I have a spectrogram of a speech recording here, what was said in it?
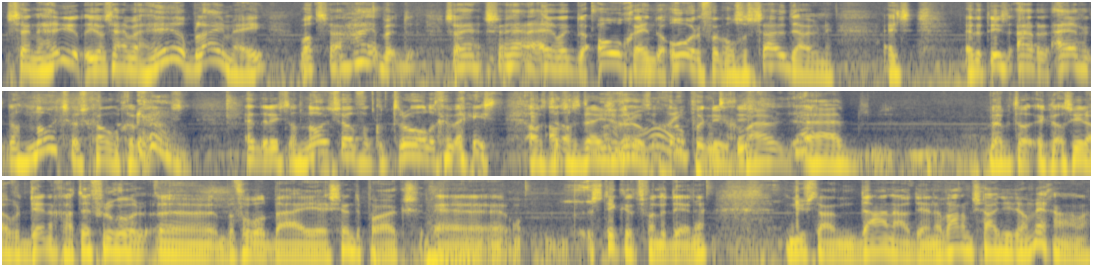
zijn heel, daar zijn we heel blij mee. Want ze, hebben, ze zijn eigenlijk de ogen en de oren van onze Zuidduinen. En, en het is eigenlijk nog nooit zo schoon geweest. En er is nog nooit zoveel controle geweest Als- als deze groep. groepen nu. Dus- Maar eh, we hebben het al, ik al eerder over dennen gehad. Hè. Vroeger eh, bijvoorbeeld bij Centerparks eh stikte het van de dennen. Nu staan daar nou dennen. Waarom zou je die dan weghalen?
